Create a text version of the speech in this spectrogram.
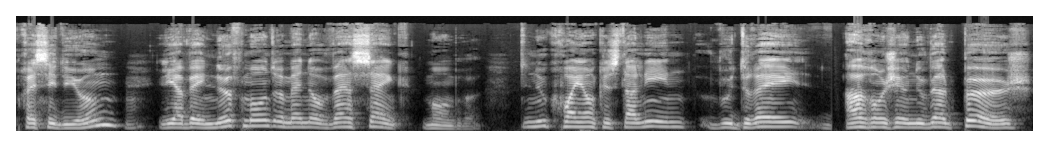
Présidium. Il y avait neuf membres, maintenant 25 membres. Nous croyons que Staline voudrait arranger une nouvelle purge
